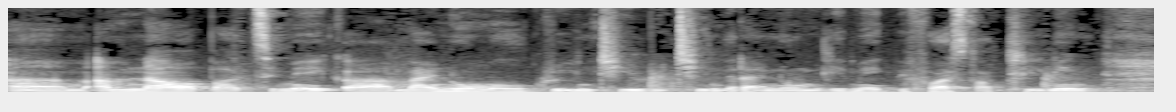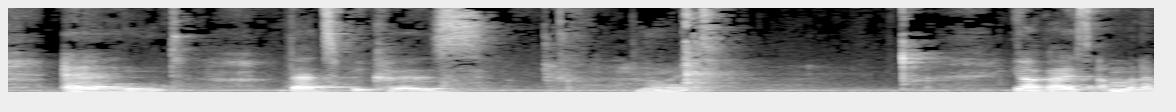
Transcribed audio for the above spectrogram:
Um, i'm now about to make uh, my normal green tea routine that i normally make before i start cleaning. And that's because wait yeah guys i'm gonna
